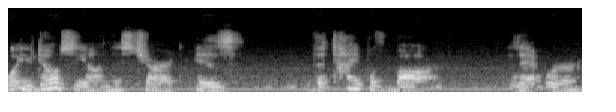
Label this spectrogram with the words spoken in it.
What you don't see on this chart is the type of bar that we're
